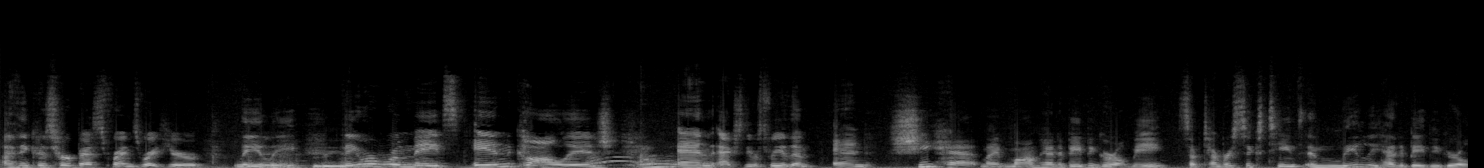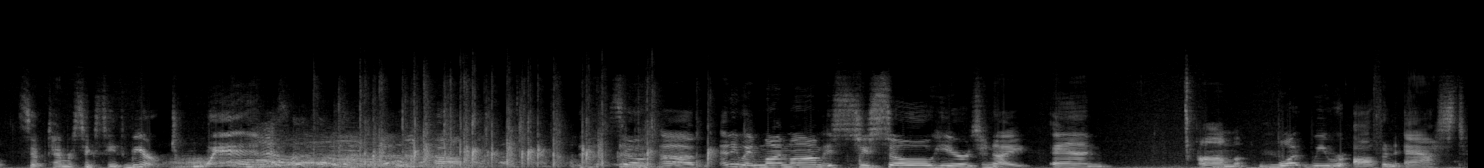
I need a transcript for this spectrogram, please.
I think because her best friend's right here, Lily. They were roommates in college, and actually there were three of them. And she had my mom had a baby girl, me, September 16th, and Lily had a baby girl, September 16th. We are twins. Um, so um, anyway, my mom is she's so here tonight, and um, what we were often asked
